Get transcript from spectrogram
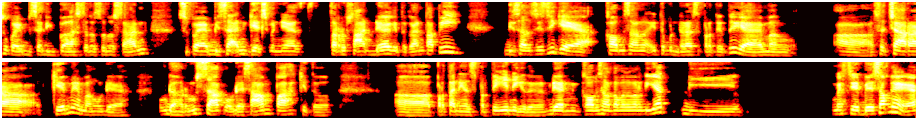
supaya bisa dibahas terus-terusan supaya bisa engagementnya terus ada gitu kan. Tapi di satu sisi kayak kalau misalnya itu beneran seperti itu ya emang uh, secara game memang udah udah rusak udah sampah gitu uh, pertandingan seperti ini gitu dan kalau misalnya teman-teman lihat di match besoknya ya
